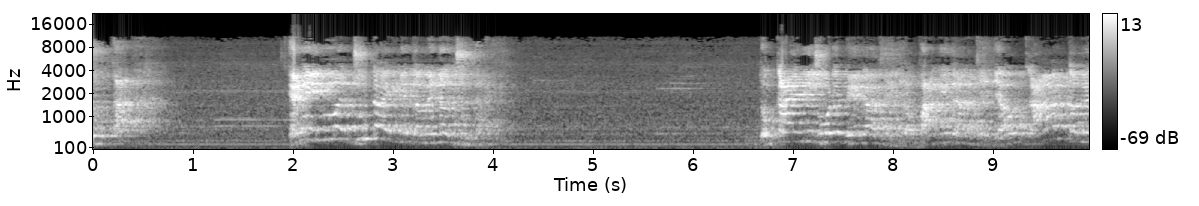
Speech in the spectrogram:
શોધતા હતા. એને હિંમત છૂટાઈને તમે ન છૂટાય તો કાયની જોડે ભેગા થઈ જાઓ, ભાગીદાર થઈ જાઓ. કાં તમે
